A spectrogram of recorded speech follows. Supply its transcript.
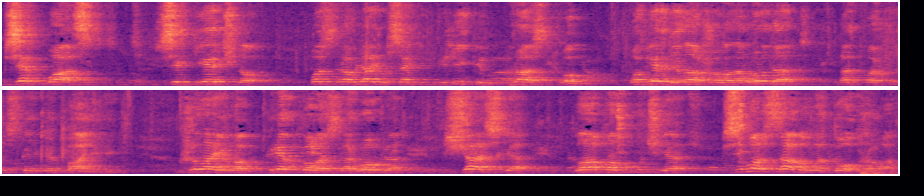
Всех вас сердечно поздравляю с этим великим праздником победы нашего народа над фашистской Германией. Желаю вам крепкого здоровья, счастья, благополучия, всего самого доброго.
